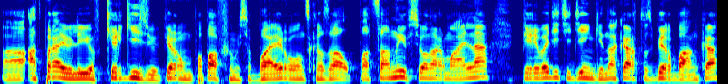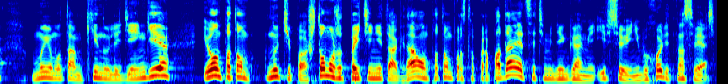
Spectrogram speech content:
а, отправили ее в Киргизию первому попавшемуся байеру, он сказал, пацаны, все нормально, переводите деньги на карту Сбербанка, мы ему там кинули деньги, и он потом, ну типа, что может пойти не так, да, он потом просто пропадает с этими деньгами, и все, и не выходит на связь.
